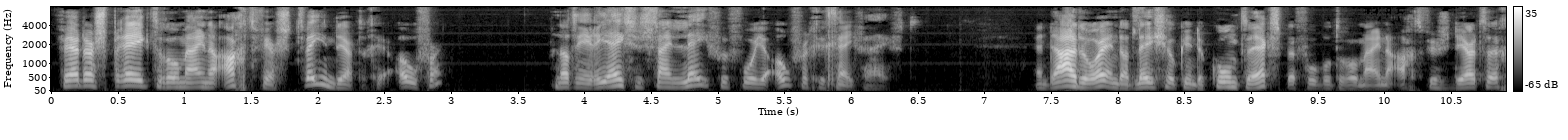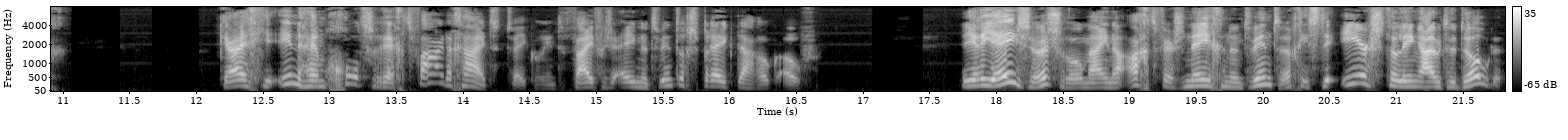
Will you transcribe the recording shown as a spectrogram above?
Verder spreekt Romeinen 8 vers 32 erover dat de Heer Jezus zijn leven voor je overgegeven heeft. En daardoor, en dat lees je ook in de context, bijvoorbeeld Romeinen 8 vers 30, krijg je in hem Gods rechtvaardigheid. 2 Korinthe 5 vers 21 spreekt daar ook over. De Heer Jezus, Romeinen 8 vers 29, is de eersteling uit de doden.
